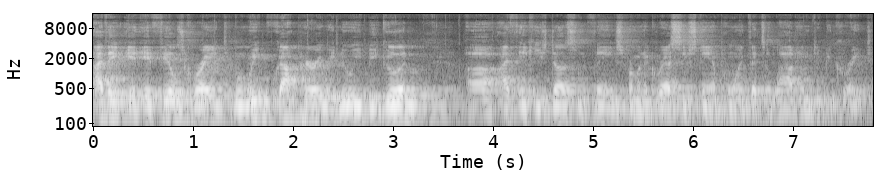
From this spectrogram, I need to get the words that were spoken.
I think it, it feels great. When we got Perry, we knew he'd be good. Uh, I think he's done some things from an aggressive standpoint that's allowed him to be great.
